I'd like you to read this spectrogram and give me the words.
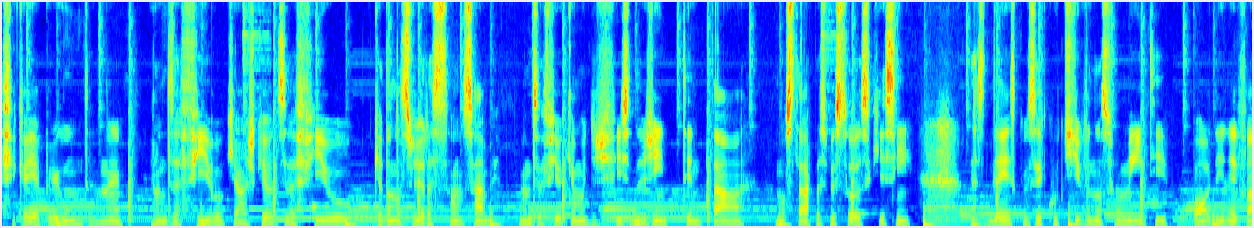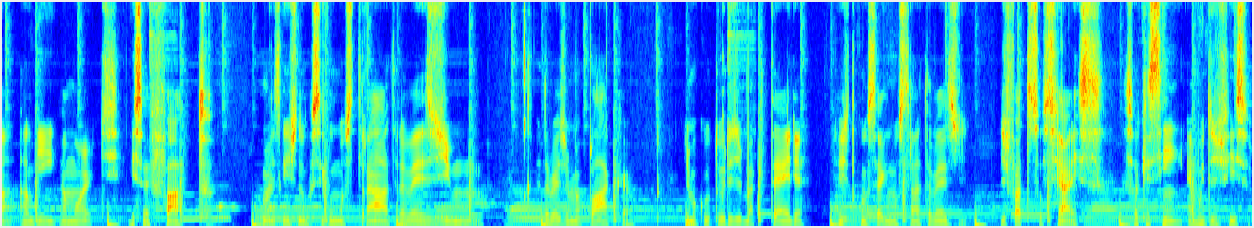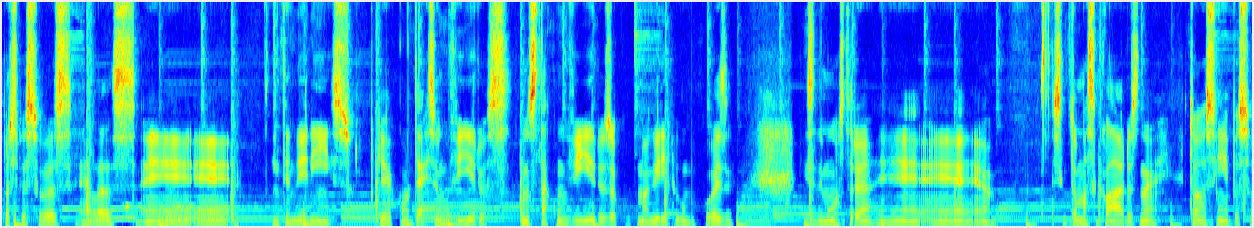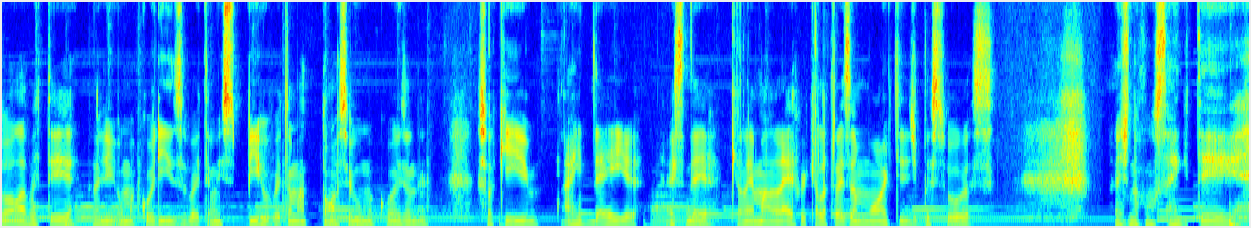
Fica aí a pergunta, né? É um desafio que eu acho que é o desafio que é da nossa geração, sabe? É um desafio que é muito difícil da gente tentar mostrar para as pessoas que, assim, as ideias que você cultiva na sua mente podem levar alguém à morte. Isso é fato. Mais que a gente não consiga mostrar através de, um, através de uma placa, de uma cultura de bactéria, a gente consegue mostrar através de, de fatos sociais. Só que, assim, é muito difícil para as pessoas elas é, é, entenderem isso. Porque acontece um vírus, quando está com vírus ou com uma gripe, alguma coisa, isso demonstra é, é, sintomas claros, né? Então, assim, a pessoa ela vai ter ali uma coriza, vai ter um espirro, vai ter uma tosse, alguma coisa, né? Só que a ideia, essa ideia que ela é maléfica, que ela traz a morte de pessoas, a gente não consegue ter,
